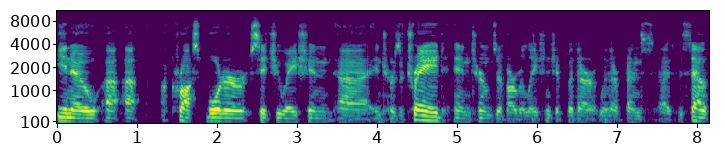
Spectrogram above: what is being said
you know, a, a cross-border situation uh, in terms of trade, in terms of our relationship with our with our friends uh, to the south,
